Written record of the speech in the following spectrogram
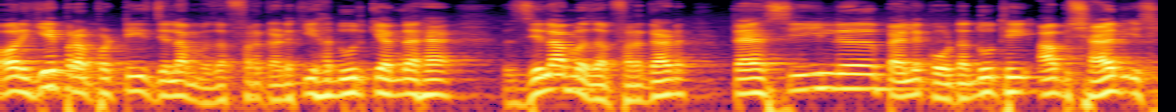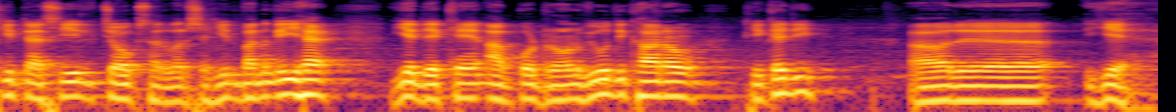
और ये प्रॉपर्टी ज़िला मुजफ्फ़रगढ़ की हदूद के अंदर है। ज़िला मुजफ्फ़रगढ़ तहसील, पहले कोटदू थी, अब शायद इसकी तहसील चौक सरवर शहीद बन गई है। ये देखें, आपको ड्रोन व्यू दिखा रहा हूँ। ठीक है जी। और ये है,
